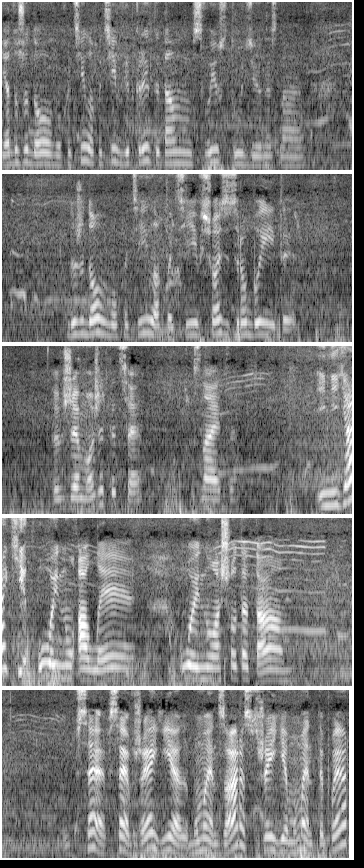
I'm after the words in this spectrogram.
я дуже довго хотіла, хотів відкрити там свою студію, не знаю. Дуже довго хотіла, хотів щось зробити. Ви вже можете це, знаєте. І ніякі ой, ну але, ой, ну а що то там. Все, все, вже є момент зараз, вже є момент тепер.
